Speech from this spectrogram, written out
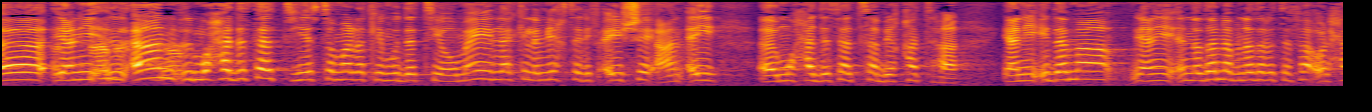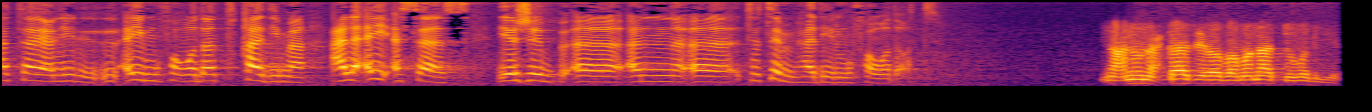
آه يعني الآن المحادثات هي استمرت لمدة يومين لكن لم يختلف أي شيء عن أي محادثات سابقتها. يعني إذا ما يعني نظرنا بنظرة تفاؤل حتى يعني أي مفاوضات قادمة. على أي أساس يجب أن تتم هذه المفاوضات؟ نحن نحتاج إلى ضمانات دولية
